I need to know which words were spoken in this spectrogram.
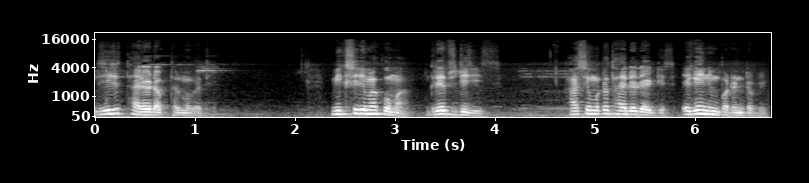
This is thyroid ophthalmopathy. Myxedema coma, Graves' disease, Hashimoto thyroiditis, again important topic,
